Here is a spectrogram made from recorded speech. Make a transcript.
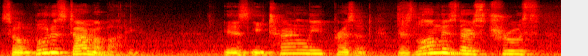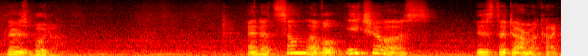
So Buddha's Dharma body is eternally present. As long as there's truth, there's Buddha. And at some level, each of us is the Dharmakaya,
